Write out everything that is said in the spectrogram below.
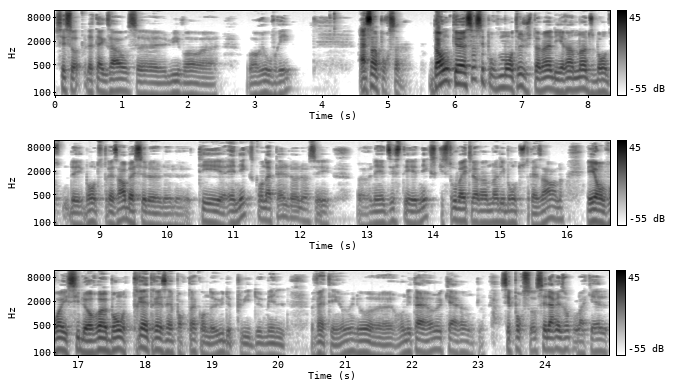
c'est ça. Le Texas, lui, va va réouvrir à 100%. Donc, euh, ça, c'est pour vous montrer justement les rendements des bons du trésor. Ben, c'est le, TNX qu'on appelle, là, c'est un indice TNX qui se trouve être le rendement des bons du trésor. Et on voit ici le rebond très, très important qu'on a eu depuis 2021. Là. Euh, on est à 1,40. C'est pour ça. C'est la raison pour laquelle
